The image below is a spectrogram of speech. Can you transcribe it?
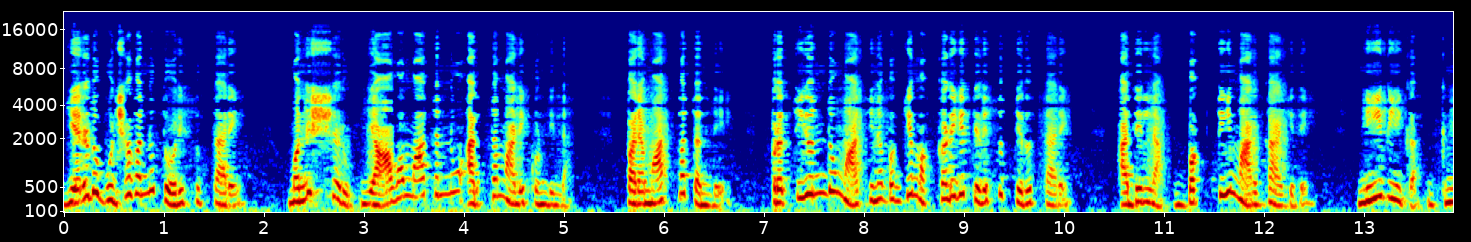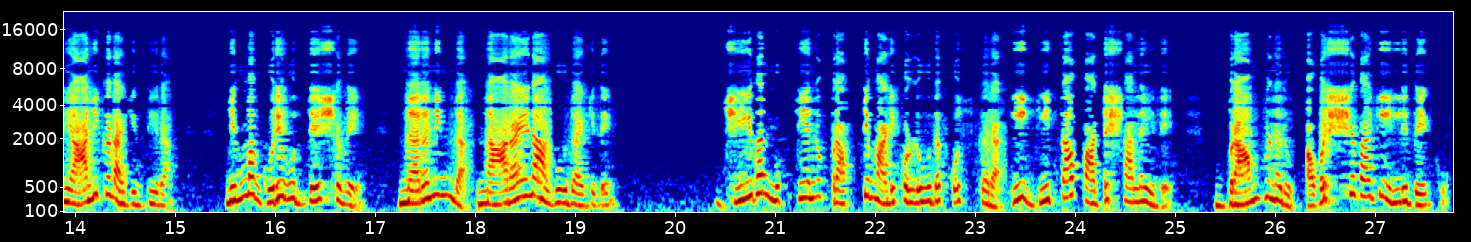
ಎರಡು ಭುಜವನ್ನು ತೋರಿಸುತ್ತಾರೆ. ಮನುಷ್ಯರು ಯಾವ ಮಾತನ್ನೂ ಅರ್ಥ ಮಾಡಿಕೊಂಡಿಲ್ಲ. ಪರಮಾತ್ಮ ತಂದೆ ಪ್ರತಿಯೊಂದು ಮಾತಿನ ಬಗ್ಗೆ ಮಕ್ಕಳಿಗೆ ತಿಳಿಸುತ್ತಿರುತ್ತಾರೆ. ಅದೆಲ್ಲ, ಭಕ್ತಿ ಮಾರ್ಗ ಆಗಿದೆ. ನೀವೀಗ ಜ್ಞಾನಿಗಳಾಗಿದ್ದೀರಾ. ನಿಮ್ಮ ಗುರಿ ಉದ್ದೇಶವೇ ನರನಿಂದ ನಾರಾಯಣ ಆಗುವುದಾಗಿದೆ. ಜೀವನ್ ಮುಕ್ತಿಯನ್ನು ಪ್ರಾಪ್ತಿ ಮಾಡಿಕೊಳ್ಳುವುದಕ್ಕೋಸ್ಕರ ಈ ಗೀತಾ ಪಾಠಶಾಲೆ ಇದೆ. ಬ್ರಾಹ್ಮಣರು ಅವಶ್ಯವಾಗಿ ಇಲ್ಲಿ ಬೇಕು.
